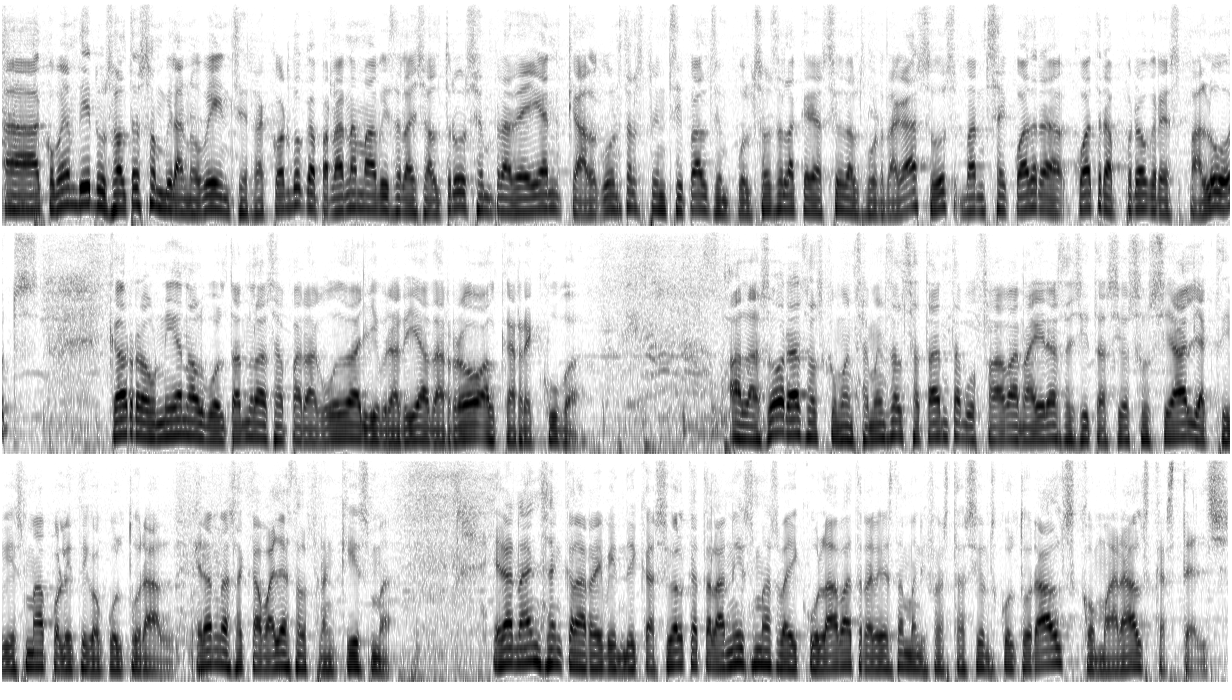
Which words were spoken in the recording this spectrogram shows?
Uh, com hem dit, nosaltres som vilanovins i recordo que parlant amb avis de la Geltrú sempre deien que alguns dels principals impulsors de la creació dels bordegassos van ser quatre, quatre progres peluts que es reunien al voltant de la desapareguda llibreria d'Arró al carrer Cuba. Aleshores, als començaments dels 70 bufaven aires d'agitació social i activisme político-cultural. Eren les acaballes del franquisme. Eren anys en què la reivindicació del catalanisme es vehiculava a través de manifestacions culturals com ara els castells.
